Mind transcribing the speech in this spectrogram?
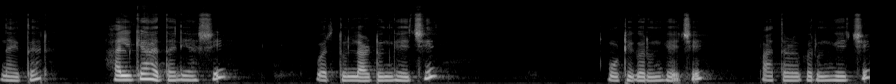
नाहीतर हलक्या हाताने अशी वरतून लाटून घ्यायची. मोठी करून घ्यायची. पातळ करून घ्यायची.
